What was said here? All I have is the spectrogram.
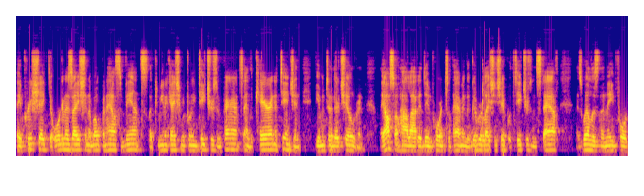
They appreciate the organization of open house events, the communication between teachers and parents, and the care and attention given to their children. They also highlighted the importance of having a good relationship with teachers and staff, as well as the need for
